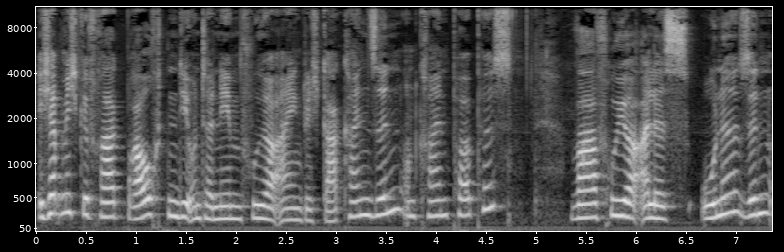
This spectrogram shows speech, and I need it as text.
ich habe mich gefragt, brauchten die Unternehmen früher eigentlich gar keinen Sinn und keinen Purpose? War früher alles ohne Sinn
